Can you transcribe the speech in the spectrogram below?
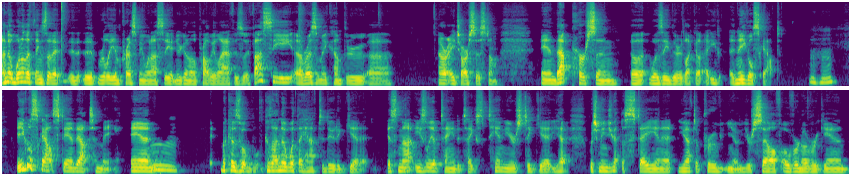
I know one of the things that, it, that really impressed me when I see it, and you're going to probably laugh, is if I see a resume come through uh, our HR system, and that person uh, was either like a, an Eagle Scout. Mm-hmm. Eagle Scouts stand out to me, and mm. because because I know what they have to do to get it. It's not easily obtained. It takes ten years to get. You have, which means you have to stay in it. You have to prove you know yourself over and over again,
